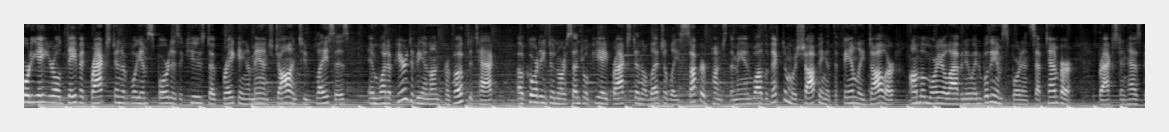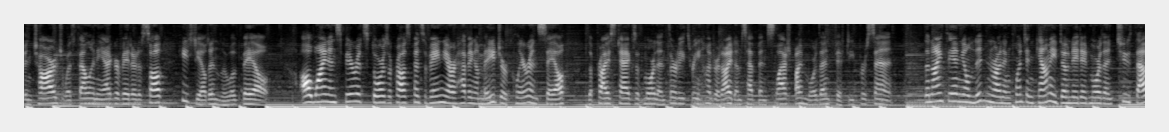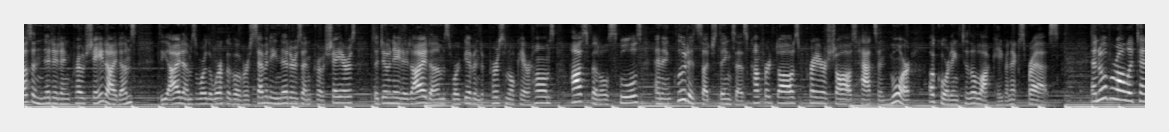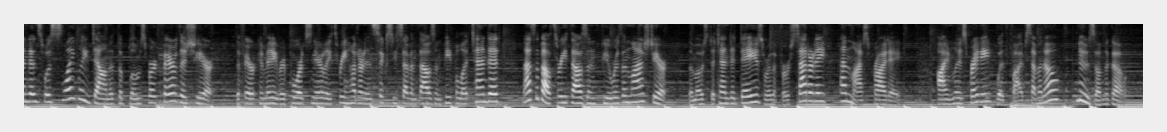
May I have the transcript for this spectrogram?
48 year old David Braxton of Williamsport is accused of breaking a man's jaw in two places in what appeared to be an unprovoked attack. According to North Central PA, Braxton allegedly sucker punched the man while the victim was shopping at the Family Dollar on Memorial Avenue in Williamsport in September. Braxton has been charged with felony aggravated assault. He's jailed in lieu of bail. All wine and spirits stores across Pennsylvania are having a major clearance sale. The price tags of more than 3,300 items have been slashed by more than 50%. The ninth annual Knit and Run in Clinton County donated more than 2,000 knitted and crocheted items. The items were the work of over 70 knitters and crocheters. The donated items were given to personal care homes, hospitals, schools, and included such things as comfort dolls, prayer shawls, hats, and more, according to the Lock Haven Express. And overall attendance was slightly down at the Bloomsburg Fair this year. The fair committee reports nearly 367,000 people attended. That's about 3,000 fewer than last year. The most attended days were the first Saturday and last Friday. I'm Liz Brady with 570 News on the Go.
